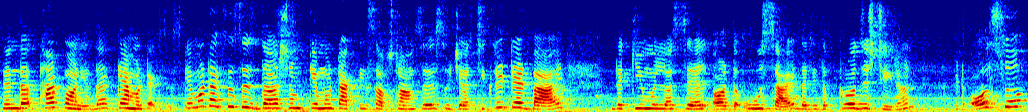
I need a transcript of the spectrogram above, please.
Then the third point is the chemotaxis. Chemotaxis is the some chemotactic substances which are secreted by the cumulus cell or the oocyte that is the progesterone. It also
